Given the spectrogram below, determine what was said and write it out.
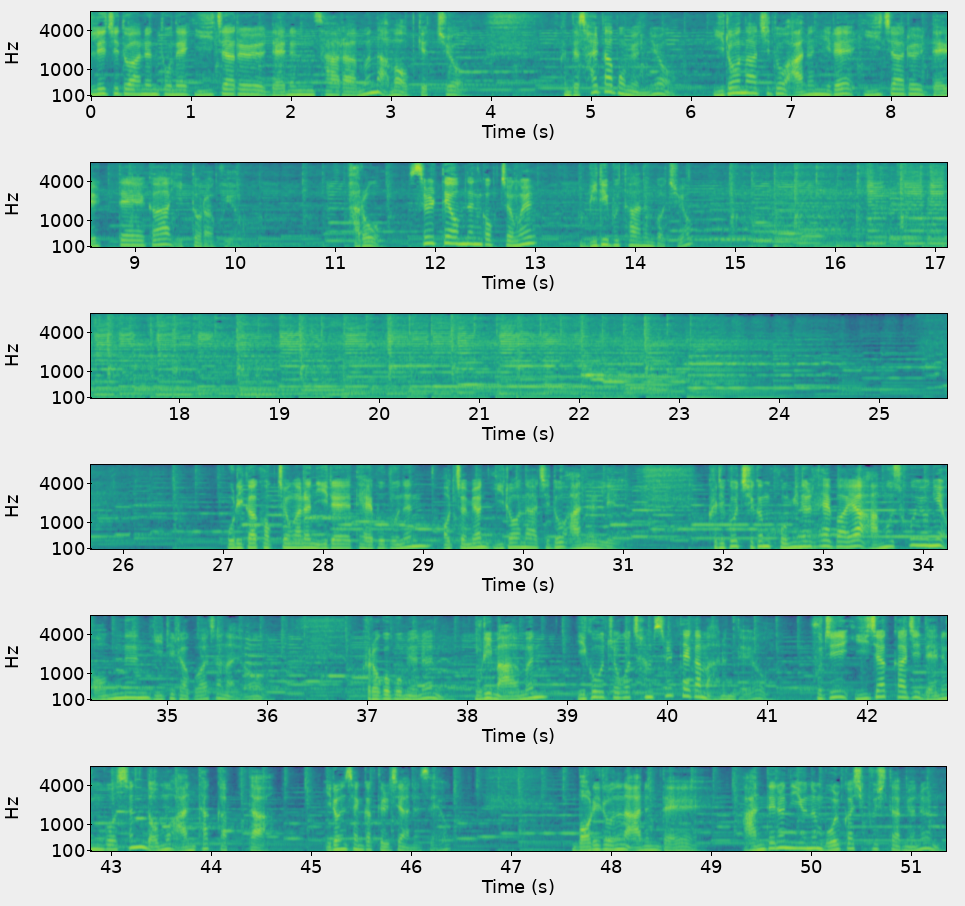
빌리지도 않은 돈에 이자를 내는 사람은 아마 없겠죠. 근데 살다 보면요. 일어나지도 않은 일에 이자를 낼 때가 있더라고요. 바로 쓸데없는 걱정을 미리부터 하는 거지요. 우리가 걱정하는 일의 대부분은 어쩌면 일어나지도 않을 일, 그리고 지금 고민을 해봐야 아무 소용이 없는 일이라고 하잖아요. 그러고 보면은 우리 마음은 이곳저곳 참 쓸데가 많은데요. 굳이 이자까지 내는 것은 너무 안타깝다. 이런 생각 들지 않으세요? 머리로는 아는데 안 되는 이유는 뭘까 싶으시다면은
